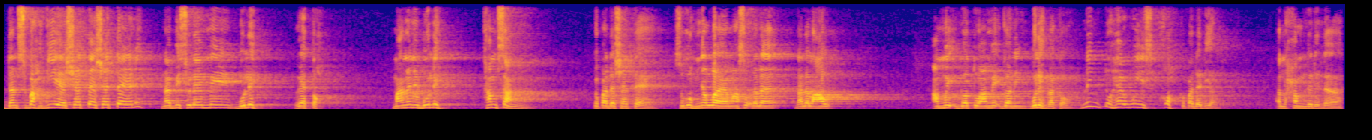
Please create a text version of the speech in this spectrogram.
dan sebahagian syaitan-syaitan ni Nabi Sulaiman boleh retah maknanya boleh kamsang kepada syaitan. Sungguh menyelai masuk dalam dalam laut. Amik go tu amik go ni boleh berlaku ning tu hawi khah kepada dia. Alhamdulillah.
